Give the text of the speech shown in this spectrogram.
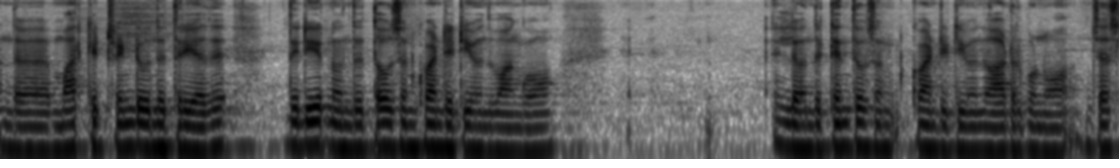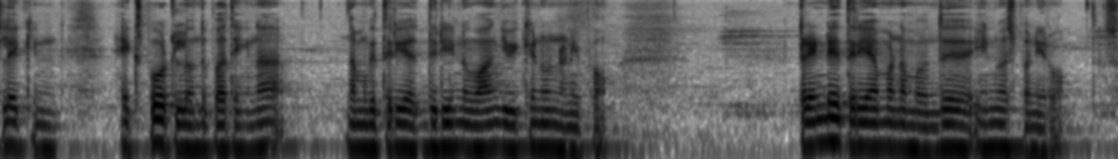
அந்த மார்க்கெட் ட்ரெண்டு வந்து தெரியாது. திடீர்னு வந்து தௌசண்ட் குவான்டிட்டி வந்து வாங்குவோம். இல்லை வந்து டென் தௌசண்ட் குவான்டிட்டி வந்து ஆர்டர் பண்ணுவோம். ஜஸ்ட் லைக் இன் எக்ஸ்போர்ட்டில் வந்து பார்த்திங்கன்னா நமக்கு தெரியாது. திடீர்னு வாங்கி விற்கணும்னு நினைப்போம். ட்ரெண்டே தெரியாமல் நம்ம வந்து இன்வெஸ்ட் பண்ணிடுவோம் ஸோ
